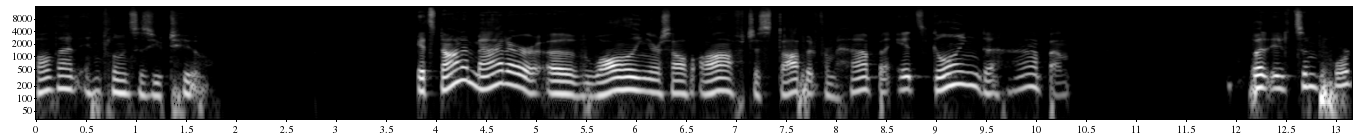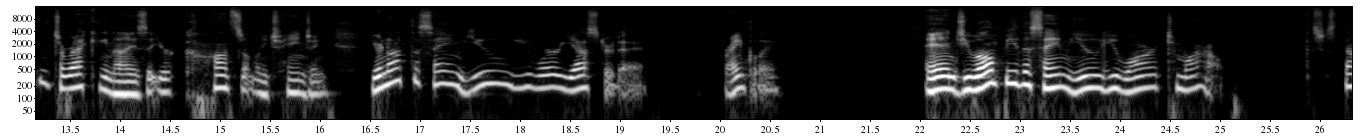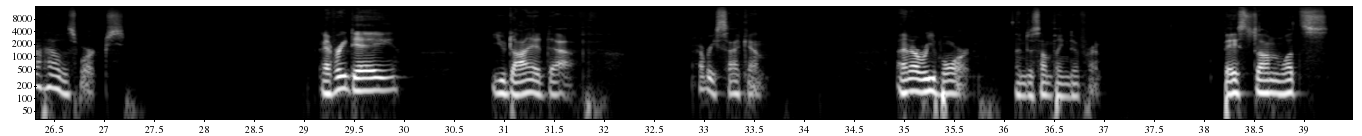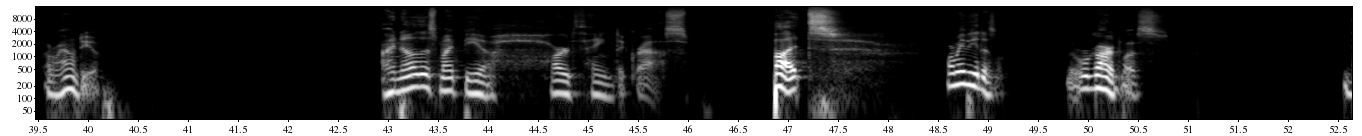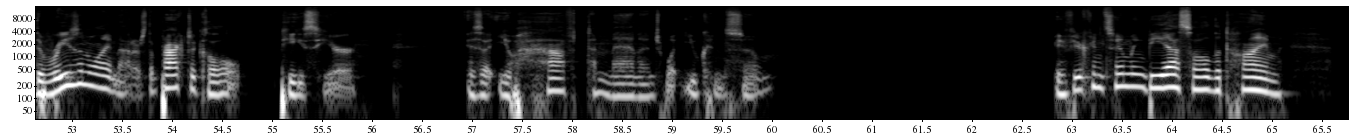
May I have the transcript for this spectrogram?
all that influences you too it's not a matter of walling yourself off to stop it from happening. It's going to happen. But it's important to recognize that you're constantly changing. You're not the same you you were yesterday, frankly. And you won't be the same you you are tomorrow. That's just not how this works. Every day you die a death. Every second and are reborn into something different based on what's around you. I know this might be a hard thing to grasp, but, or maybe it isn't. Regardless, the reason why it matters, the practical piece here, is that you have to manage what you consume if you're consuming BS all the time,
